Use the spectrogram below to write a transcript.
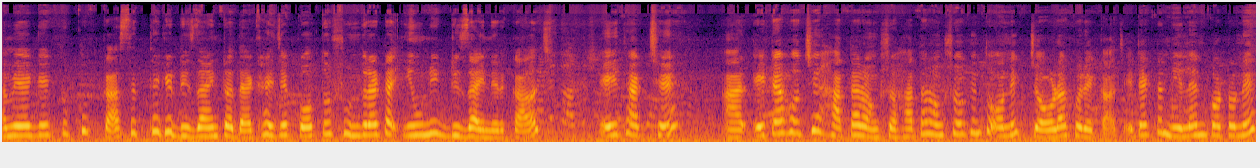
আমি আগে একটু খুব কাছের থেকে ডিজাইনটা দেখাই যে কত সুন্দর একটা ইউনিক ডিজাইনের কাজ। এই থাকছে, আর এটা হচ্ছে হাতার অংশ। হাতার অংশও কিন্তু অনেক চওড়া করে কাজ। এটা একটা নিলেন কটনের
